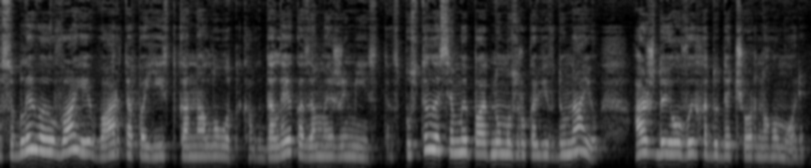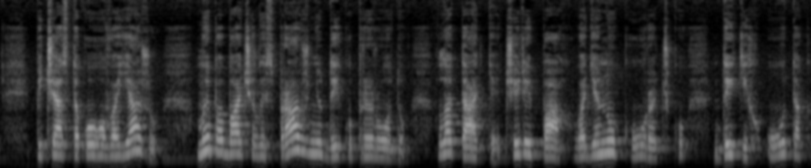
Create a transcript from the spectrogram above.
Особливої уваги варта поїздка на лодках далеко за межі міста. Спустилися ми по одному з рукавів Дунаю аж до його виходу до Чорного моря. Під час такого вояжу ми побачили справжню дику природу, латаття, черепах, водяну курочку, диких уток,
